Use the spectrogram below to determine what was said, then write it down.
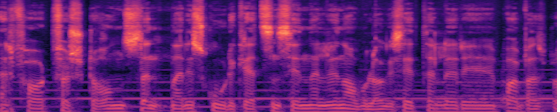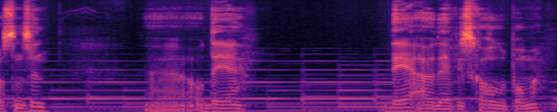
erfart førstehånds, enten det er i skolekretsen sin eller i nabolaget sitt eller på arbeidsplassen sin. Uh, og det, det er jo det vi skal holde på med.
